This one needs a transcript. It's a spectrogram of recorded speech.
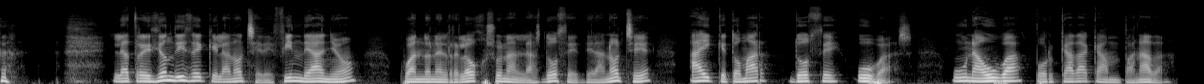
la tradición dice que la noche de fin de año, cuando en el reloj suenan las 12 de la noche, hay que tomar 12 uvas, una uva por cada campanada.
